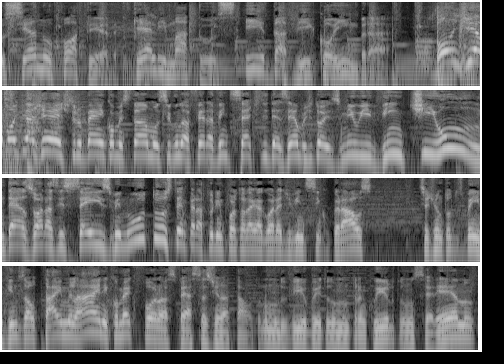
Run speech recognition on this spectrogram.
Luciano Potter, Kelly Matos e Davi Coimbra. Bom dia, bom dia, gente. Tudo bem? Como estamos? Segunda-feira, 27 de dezembro de 2021, 10 horas e 6 minutos. Temperatura em Porto Alegre agora é de 25 graus. Sejam todos bem-vindos ao Timeline. Como é que foram as festas de Natal? Todo mundo vivo aí, todo mundo tranquilo, todo mundo sereno.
